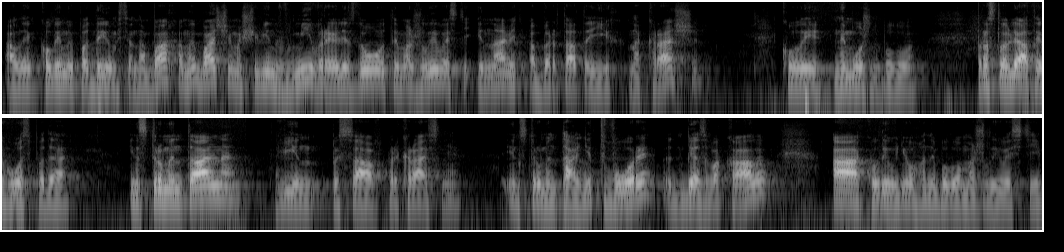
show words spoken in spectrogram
Але коли ми подивимося на Баха, ми бачимо, що він вмів реалізовувати можливості і навіть обертати їх на краще, коли не можна було прославляти Господа інструментально. Він писав прекрасні інструментальні твори без вокалу. А коли у нього не було можливості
